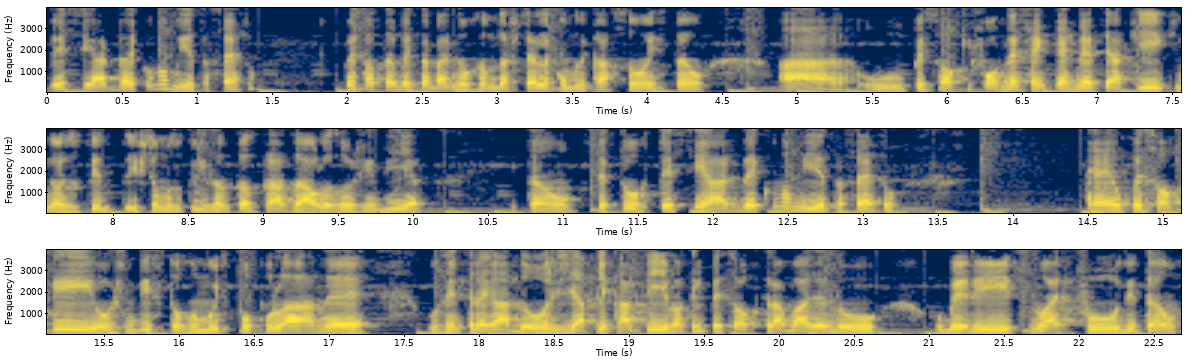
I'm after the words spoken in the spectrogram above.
terciário da economia, tá certo? O pessoal também trabalha no ramo das telecomunicações, então, ah, o pessoal que fornece a internet é aqui, que nós util estamos utilizando tanto para as aulas hoje em dia, então, setor terciário da economia, tá certo? É o pessoal que hoje em dia se tornou muito popular, né? Os entregadores de aplicativo, aquele pessoal que trabalha no Uber Eats, no iFood, então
